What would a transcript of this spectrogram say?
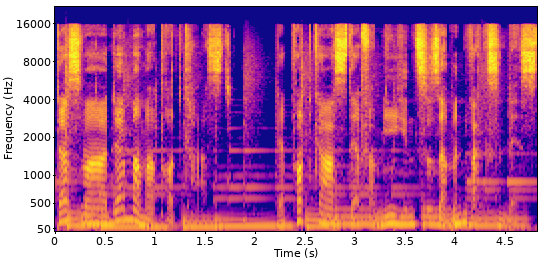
Das war der Mama Podcast. Der Podcast, der Familien zusammenwachsen lässt.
